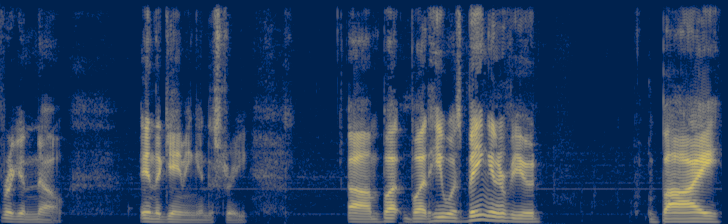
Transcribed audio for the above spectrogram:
friggin' know in the gaming industry. Um, but but he was being interviewed by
